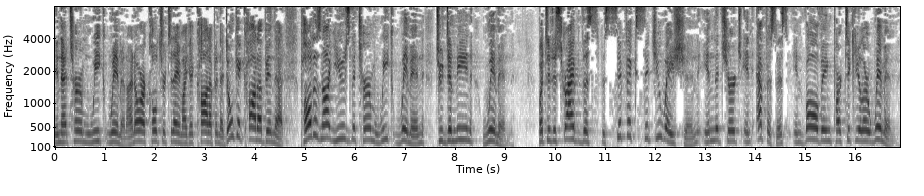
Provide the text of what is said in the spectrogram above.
in that term weak women. I know our culture today might get caught up in that. Don't get caught up in that. Paul does not use the term weak women to demean women but to describe the specific situation in the church in Ephesus involving particular women.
